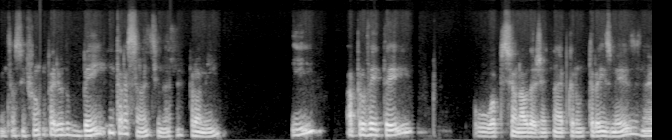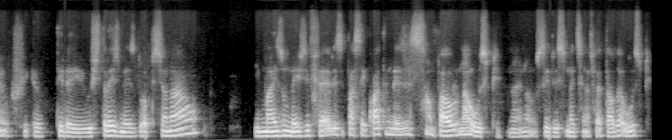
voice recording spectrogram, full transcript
Então, assim, foi um período bem interessante né, para mim. E aproveitei o opcional da gente, na época eram três meses, né? Eu, eu tirei os três meses do opcional e mais um mês de férias e passei quatro meses em São Paulo, na USP, né? no Serviço de Medicina Fetal da USP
